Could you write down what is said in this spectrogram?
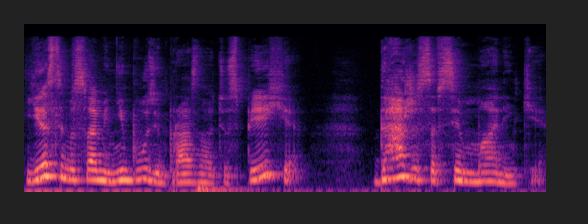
если мы с вами не будем праздновать успехи, даже совсем маленькие,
